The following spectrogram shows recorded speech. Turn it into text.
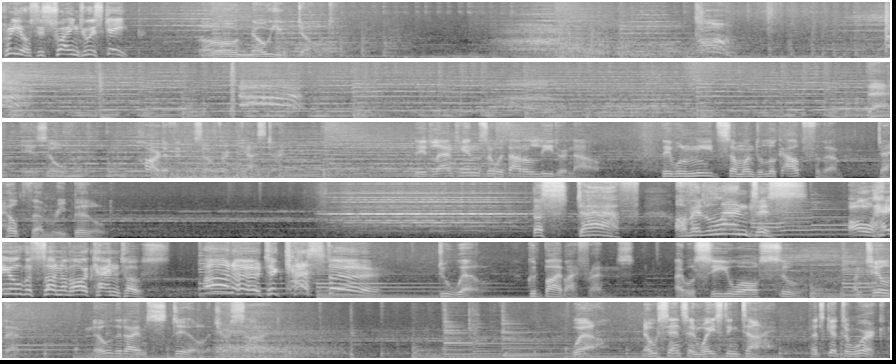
Krios is trying to escape. Oh, no you don't. That is over. Part of it is over, Castor. The Atlanteans are without a leader now. They will need someone to look out for them, to help them rebuild. The staff of Atlantis! All hail the son of Arcantos! Honor to Castor! Do well. Goodbye, my friends. I will see you all soon. Until then, know that I am still at your side. Well, no sense in wasting time. Let's get to work.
